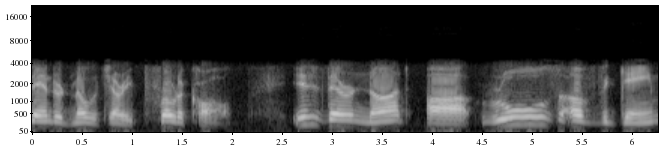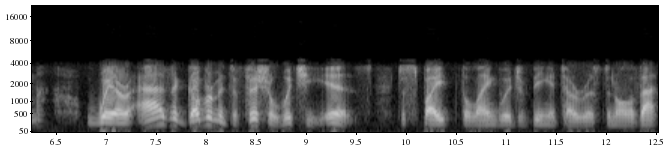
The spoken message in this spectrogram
standard military protocol, is there not uh, rules of the game where, as a government official, which he is, despite the language of being a terrorist and all of that,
